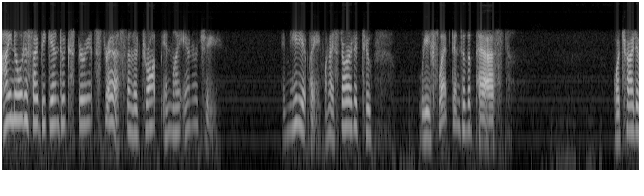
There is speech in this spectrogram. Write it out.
I noticed I began to experience stress and a drop in my energy. Immediately, when I started to reflect into the past or try to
